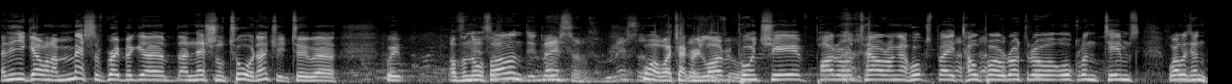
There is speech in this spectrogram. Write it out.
And then you go on a massive, great big uh, national tour, don't you? To uh, we, of the North Island. Massive, massive. Well, Waitakere, Library. Point, Chev, Paeroa, Tauranga, Hawke's Bay, Taupo, Rotorua, Auckland, Thames, Wellington,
